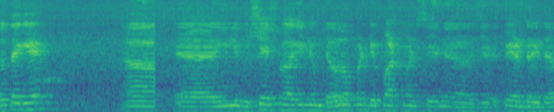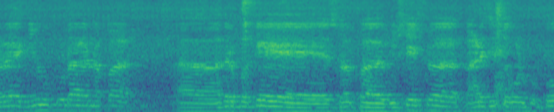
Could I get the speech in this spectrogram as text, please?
ಜೊತೆಗೆ ಇಲ್ಲಿ ವಿಶೇಷವಾಗಿ ನಿಮ್ಮ ಡೆವಲಪ್ಮೆಂಟ್ ಡಿಪಾರ್ಟ್ಮೆಂಟ್ಸ್ ಏನು ಜೆಡ್ ಪಿ ಅಂಡರ್ ಇದ್ದಾವೆ ನೀವು ಕೂಡ ಏನಪ್ಪ ಅದ್ರ ಬಗ್ಗೆ ಸ್ವಲ್ಪ ವಿಶೇಷ ಕಾಳಜಿ ತಗೊಳ್ಬೇಕು.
